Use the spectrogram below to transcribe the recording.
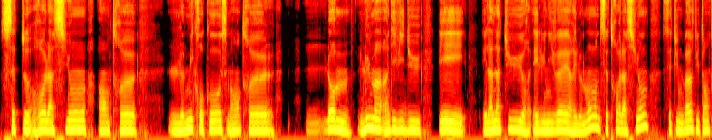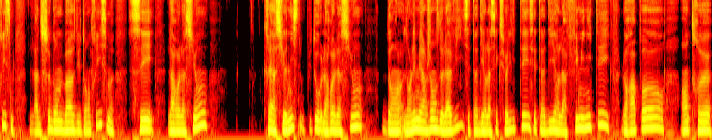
cette relation entre le microcosme, entre l'homme, l'humain individu et, et la nature et l'univers et le monde, cette relation, c'est une base du tantrisme. La seconde base du tantrisme, c'est la relation créationniste, ou plutôt la relation dans, l'émergence de la vie, c'est-à-dire la sexualité, c'est-à-dire la féminité, le rapport entre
